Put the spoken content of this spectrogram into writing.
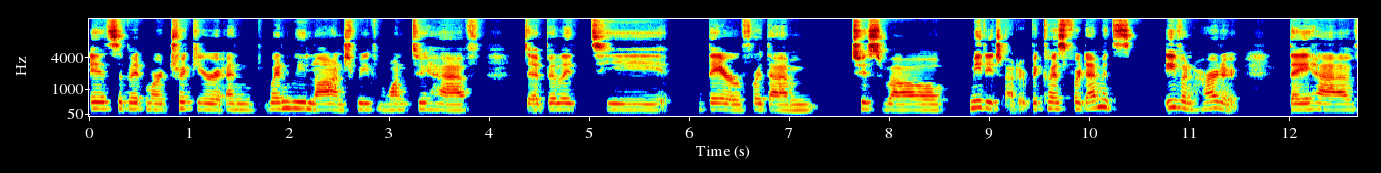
it's a bit more trickier. And when we launch, we want to have the ability there for them to as well meet each other because for them it's even harder. They have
